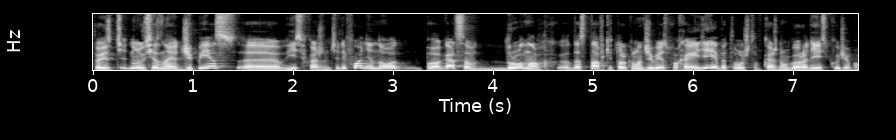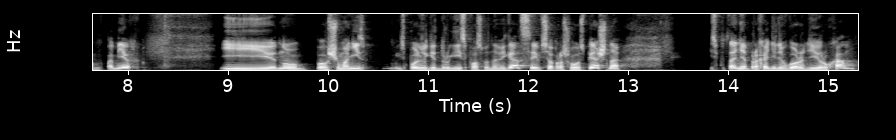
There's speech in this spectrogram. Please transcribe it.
То есть, ну, все знают GPS, э, есть в каждом телефоне, но полагаться в дронах доставки только на GPS плохая идея, потому что в каждом городе есть куча пом- помех. И, ну, в общем, они используют какие-то другие способы навигации, все прошло успешно. Испытания проходили в городе Ярухам.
